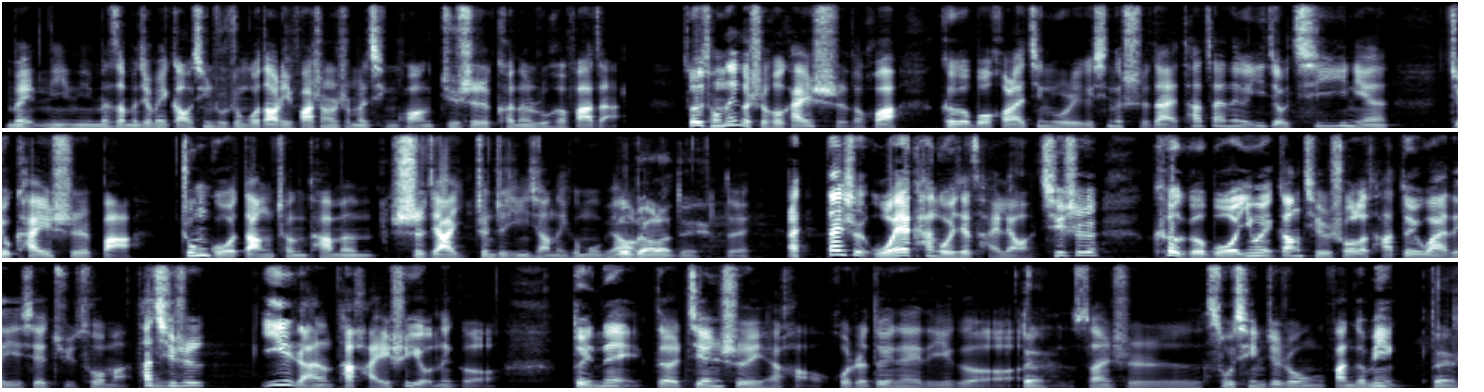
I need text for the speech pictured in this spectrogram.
没你你们怎么就没搞清楚中国到底发生了什么情况，局势可能如何发展。所以从那个时候开始的话，克格勃后来进入了一个新的时代。他在那个一九七一年就开始把中国当成他们施加政治影响的一个目标。目标了，对对。哎，但是我也看过一些材料，其实克格勃因为刚其实说了他对外的一些举措嘛，他其实。依然，他还是有那个对内的监视也好，或者对内的一个对，算是肃清这种反革命，对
